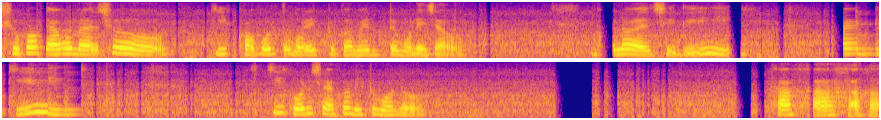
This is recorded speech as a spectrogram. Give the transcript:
শুভ, কেমন আছো? কি খবর তোমার? একটু কমেন্টে বলে যাও। ভালো আছি দি। কি? কি করছ এখন একটু বলো। হা হা হা হা।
